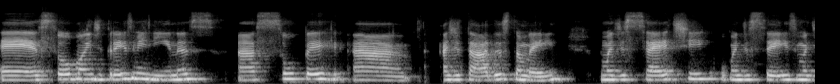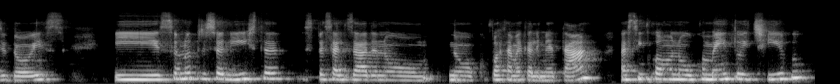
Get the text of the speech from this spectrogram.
É, sou mãe de três meninas, ah, super ah, agitadas também, uma de sete, uma de seis, uma de dois, e sou nutricionista especializada no, no comportamento alimentar, assim como no comer intuitivo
